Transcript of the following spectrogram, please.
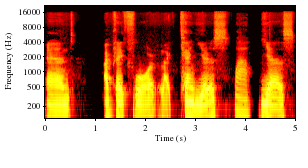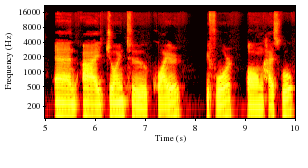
and I played for like 10 years. Wow. Yes. And I joined to choir before on high school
